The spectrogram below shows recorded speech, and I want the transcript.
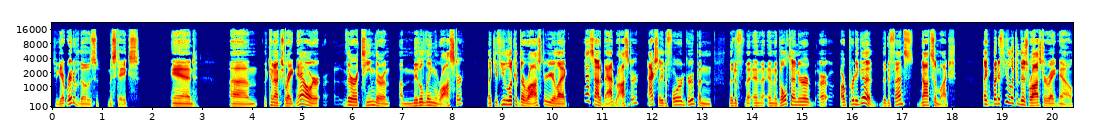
to get rid of those mistakes. And um, the Canucks right now are they're a team. They're a, a middling roster. Like if you look at their roster, you're like, that's not a bad roster. Actually, the forward group and the def- and the and the goaltender are, are are pretty good. The defense, not so much. Like, but if you look at this roster right now,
